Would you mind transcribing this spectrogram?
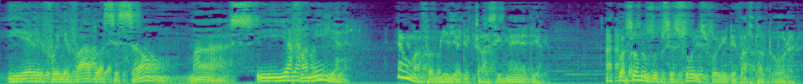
E ele foi levado à sessão, mas. E a família? É uma família de classe média. A atuação dos obsessores foi devastadora.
